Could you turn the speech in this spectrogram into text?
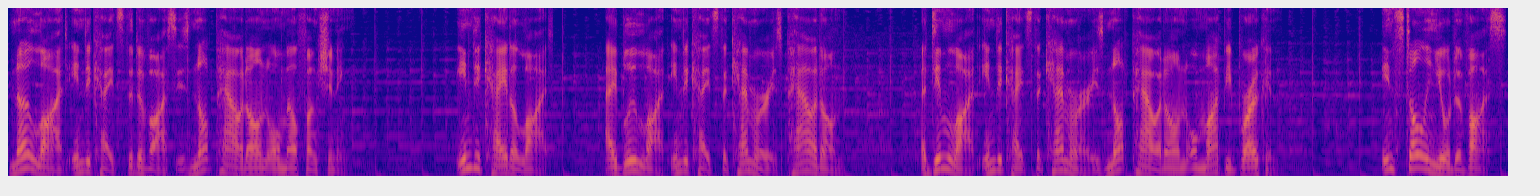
No light indicates the device is not powered on or malfunctioning. Indicator light. A blue light indicates the camera is powered on. A dim light indicates the camera is not powered on or might be broken. Installing your device.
